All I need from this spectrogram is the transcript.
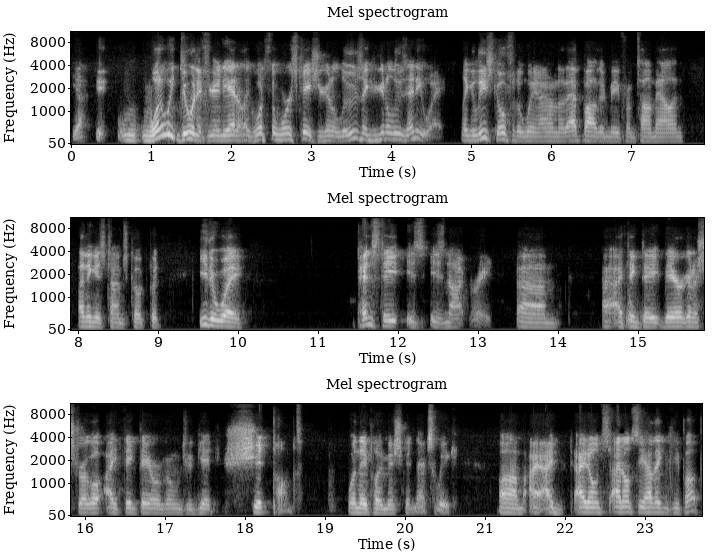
Yeah. it- what are we doing if you're Indiana? Like what's the worst case? You're going to lose? Like you're going to lose anyway. Like at least go for the win. I don't know. That bothered me from Tom Allen. I think his time's cooked, but either way, Penn State is is not great. Um, I, I think they they are going to struggle. I think they are going to get shit pumped when they play Michigan next week. Um, I, I I don't I don't see how they can keep up,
